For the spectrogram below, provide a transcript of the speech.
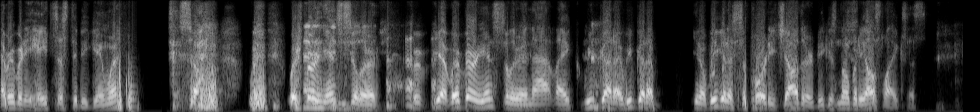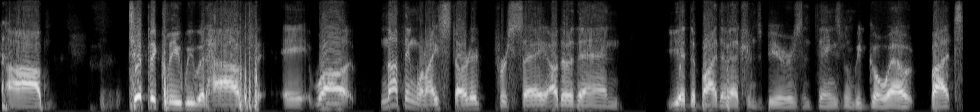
everybody hates us to begin with. So we're, we're very insular. We're, yeah, we're very insular in that. Like we've got to we've got to you know we got to support each other because nobody else likes us. Um, typically, we would have a well nothing when I started per se, other than you had to buy the veterans beers and things when we go out. But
